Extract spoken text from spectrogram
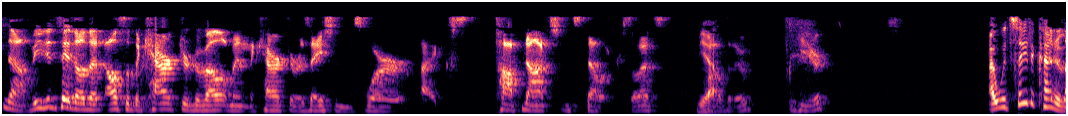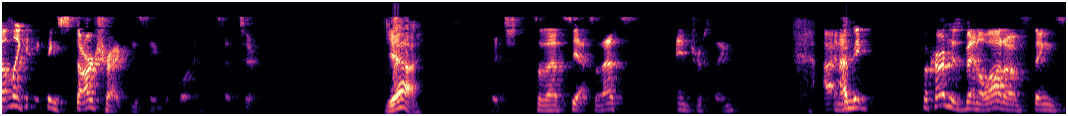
no, but he did say though that also the character development and the characterizations were like top notch and stellar. So that's yeah, positive hear. I would say to kind It's of not like anything Star Trek you've seen before. I think he said too. yeah. Which so that's yeah, so that's interesting. I, And I I, mean, think Picard has been a lot of things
